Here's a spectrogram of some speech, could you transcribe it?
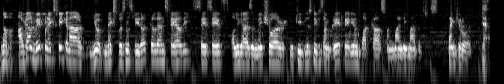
No, I can't wait for next week and our new next business leader. Till then, stay healthy, stay safe, all you guys, and make sure you keep listening to some great radio and podcasts on minding my business. Thank you, Rohit. Yeah.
